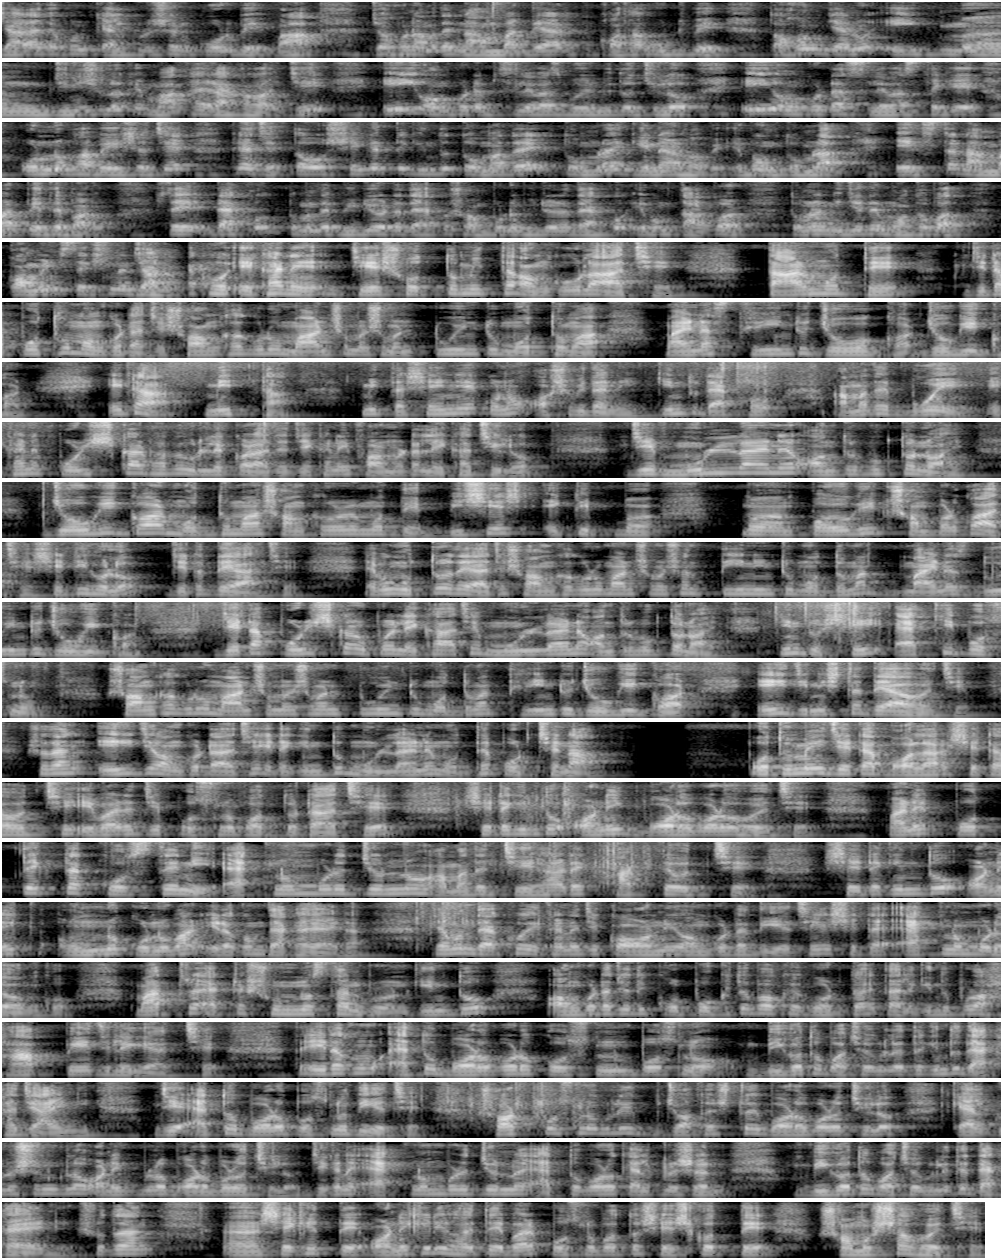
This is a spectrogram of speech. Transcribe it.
যারা যখন ক্যালকুলেশন করবে বা যখন আমাদের নাম্বার দেওয়ার কথা উঠবে, তখন যেন এই জিনিসগুলোকে মাথায় রাখা হয়। যে এই অঙ্কটা সিলেবাস বহির্ভূত ছিল, এই অঙ্কটা সিলেবাস থেকে অন্যভাবে এসেছে, ঠিক আছে? তো সেক্ষেত্রে কিন্তু তোমাদের, তোমরাই গেনার হবে এবং তোমরা এক্সট্রা নাম্বার পেতে পারো। সে দেখো, তোমাদের ভিডিওটা দেখো, সম্পূর্ণ ভিডিওটা দেখো এবং তারপর তোমরা নিজেদের মতবাদ কমেন্ট সেকশনে জানাও। দেখো, এখানে যে সত্য মিথ্যা অঙ্কগুলো আছে, তার মধ্যে যেটা প্রথম অঙ্কটা আছে, সংখ্যাগুরু মান সমান সমান টু ইন্টু মধ্যমা মাইনাস থ্রি ইন্টু যৌগ ঘর, যৌগিক ঘর, এটা মিথ্যা। মিথ্যা, সেই নিয়ে কোনো অসুবিধা নেই। কিন্তু দেখো, আমাদের বইয়ে এখানে পরিষ্কারভাবে উল্লেখ করা আছে, যেখানে এই ফর্মটা লেখা ছিল, যে মূল্যায়নের অন্তর্ভুক্ত নয়, যৌগিক গড়, মধ্যমা, সংখ্যাগুলোর মধ্যে বিশেষ একটি প্রয়োগিক সম্পর্ক আছে, সেটি হলো যেটা দেয়া আছে। এবং উত্তর দেওয়া আছে, সংখ্যাগুরু মান সমান তিন ইন্টু মধ্যমান মাইনাস দুই ইন্টু যৌগিক গড়। যেটা পরিষ্কার উপরে লেখা আছে, মূল্যায়নে অন্তর্ভুক্ত নয়। কিন্তু সেই একই প্রশ্ন, সংখ্যাগুরু মান সমান সমান টু ইন্টু মধ্যমান থ্রি ইন্টু যৌগিক গড়, এই জিনিসটা দেওয়া হয়েছে। সুতরাং এই যে অঙ্কটা আছে, এটা কিন্তু মূল্যায়নের মধ্যে পড়ছে না। প্রথমেই যেটা বলার সেটা হচ্ছে এবারে যে প্রশ্নপত্রটা আছে, সেটা কিন্তু অনেক বড় বড় হয়েছে। মানে প্রত্যেকটা কোশ্চেনই এক নম্বরের জন্য আমাদের যে হারে খাটতে হচ্ছে, সেটা কিন্তু অনেক অন্য কোনোবার এরকম দেখা যায় না। যেমন দেখো এখানে যে করণীয় অঙ্কটা দিয়েছে, সেটা এক নম্বরে অঙ্ক। মাত্র একটা শূন্যস্থান পূরণ। কিন্তু অঙ্কটা যদি প্রকৃতপক্ষে করতে হয়, তাহলে কিন্তু পুরো হাফ পেজ লেগে যাচ্ছে। তো এরকম এত বড় বড় প্রশ্ন বিগত বছরগুলোতে কিন্তু দেখা যায়নি যে এত বড় প্রশ্ন দিয়েছে। শর্ট প্রশ্নগুলি যথেষ্টই বড় বড় ছিল। ক্যালকুলেশনগুলো অনেকগুলো বড় বড় ছিল। যেখানে এক নম্বরের জন্য এত বড় ক্যালকুলেশন বিগত বছরগুলিতে দেখা যায়নি সুতরাং সেক্ষেত্রে অনেকেরই হয়তো এবার প্রশ্নপত্র শেষ করতে সমস্যা হয়েছে।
